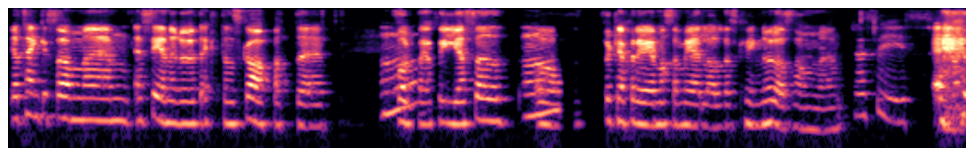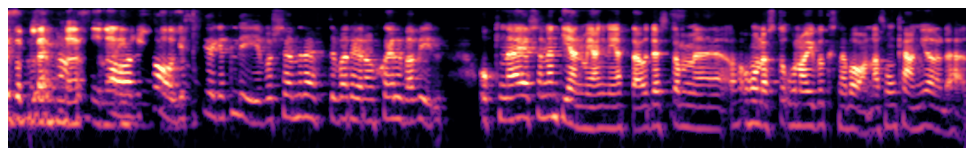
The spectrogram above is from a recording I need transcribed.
Jag tänker som eh, scener ur ett äktenskap att mm. folk börjar skilja sig. Mm. Och så kanske det är en massa medelålders kvinnor då som, eh, Precis. som lämnar sina har tagit sitt eget liv och känner efter vad det är de själva vill. Och nej, jag känner inte igen mig Agneta. Och dessutom, eh, hon, har, hon har ju vuxna barn, alltså hon kan göra det här.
